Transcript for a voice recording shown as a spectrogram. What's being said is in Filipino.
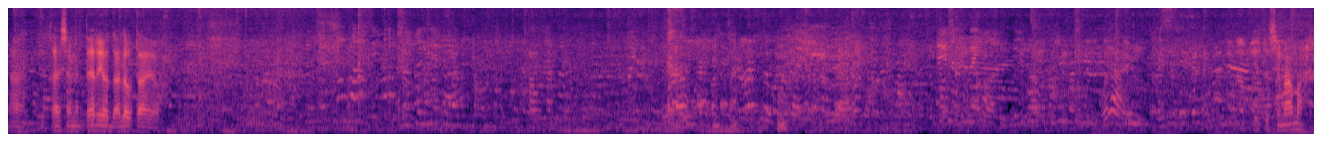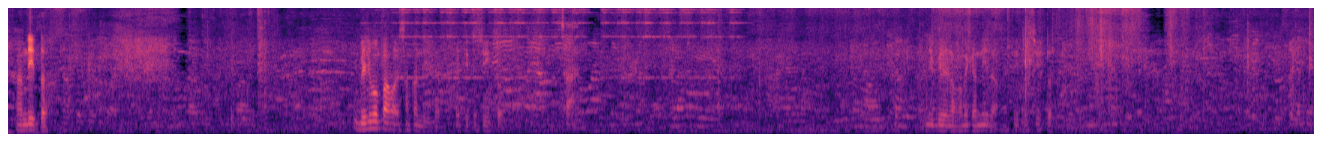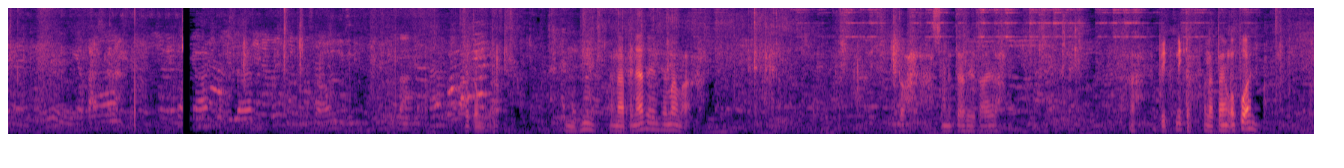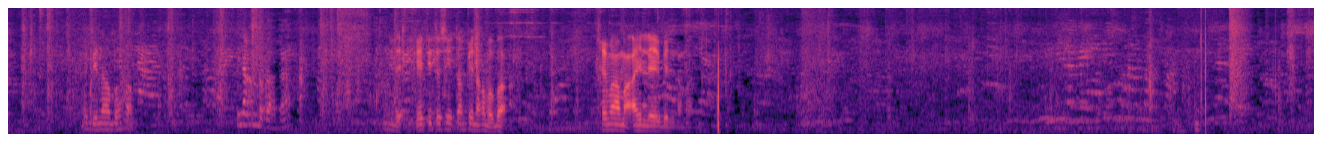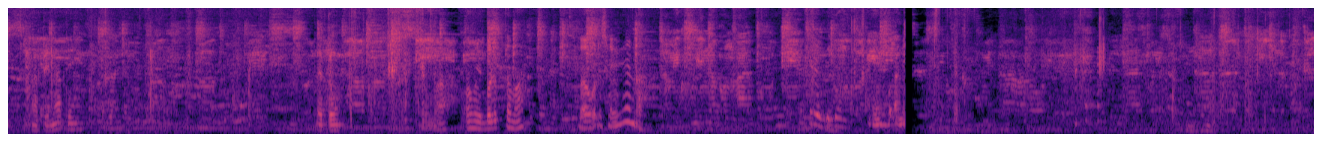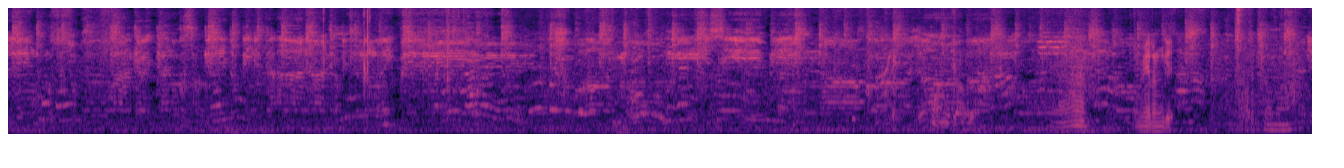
Yan, sa cementerio, dalaw tayo. Dito si mama, nandito. Bili mo pa ako isang kandila kay Tito Sito. Saan? Bibili lang kami kanila kay Tito Sito. Ito mo. Mhm. Hanapin natin si mama. Ito, cemetery tayo. Ah, picnic ah. Wala tayong upuan. May binabaha. Pinakambaba ba? Hindi. Kay Tito Sito ang pinakababa. Kay Mama eye level naman. Hanapin natin. Ito. Oh, may balot ka ma. Bawal sa'yo yan ah. Sino bigay? Yan. May rangge. Ito, ma.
